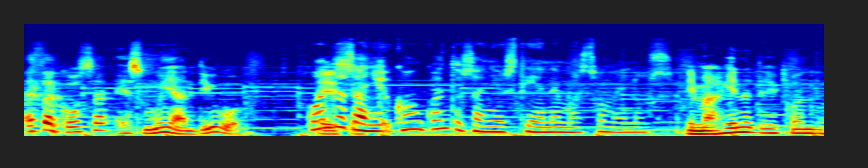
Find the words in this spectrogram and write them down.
esta cosa es muy antigua. ¿Cuántos años, cu- ¿Cuántos años tiene más o menos? Imagínate cuándo.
